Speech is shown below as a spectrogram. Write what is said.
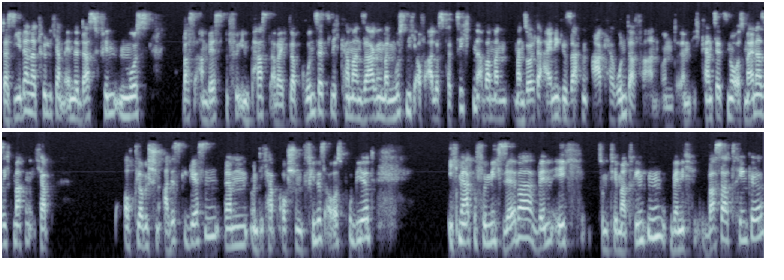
dass jeder natürlich am Ende das finden muss, was am besten für ihn passt. Aber ich glaube, grundsätzlich kann man sagen, man muss nicht auf alles verzichten, aber man, man sollte einige Sachen arg herunterfahren. Und ähm, ich kann es jetzt nur aus meiner Sicht machen. Ich habe auch, glaube ich, schon alles gegessen ähm, und ich habe auch schon vieles ausprobiert. Ich merke für mich selber, wenn ich zum Thema Trinken, wenn ich Wasser trinke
